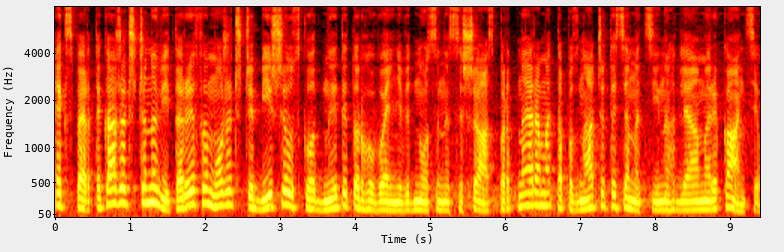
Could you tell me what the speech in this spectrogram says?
Експерти кажуть, що нові тарифи можуть ще більше ускладнити торговельні відносини США з партнерами та позначитися на цінах для американців.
